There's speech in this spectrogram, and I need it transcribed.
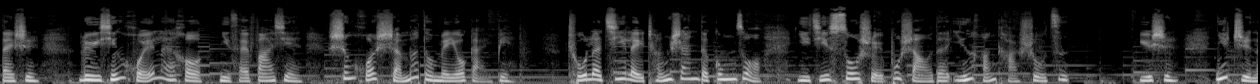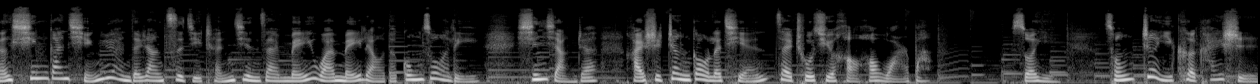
但是旅行回来后，你才发现生活什么都没有改变，除了积累成山的工作以及缩水不少的银行卡数字。于是，你只能心甘情愿地让自己沉浸在没完没了的工作里，心想着还是挣够了钱再出去好好玩吧。所以，从这一刻开始，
